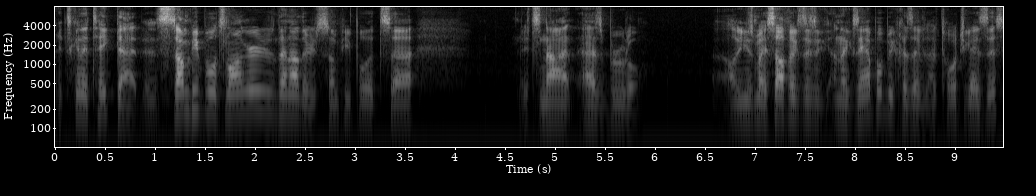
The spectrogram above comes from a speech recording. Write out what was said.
it's going to take that. Some people it's longer than others. Some people it's uh, it's not as brutal. I'll use myself as an example because I've, I've told you guys this.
